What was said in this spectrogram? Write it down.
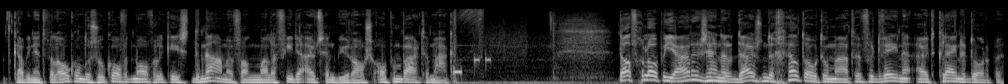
Het kabinet wil ook onderzoeken of het mogelijk is de namen van malafide uitzendbureaus openbaar te maken. De afgelopen jaren zijn er duizenden geldautomaten verdwenen uit kleine dorpen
